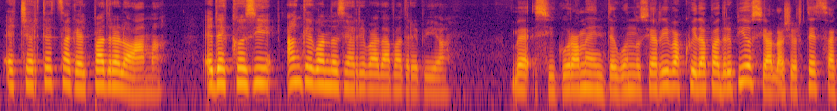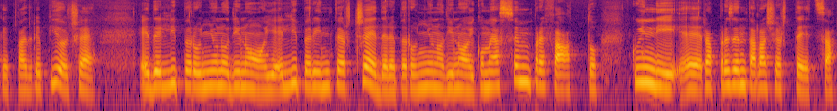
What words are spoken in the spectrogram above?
è certezza che il Padre lo ama. Ed è così anche quando si arriva da Padre Pio. Beh, sicuramente quando si arriva qui da Padre Pio si ha la certezza che Padre Pio c'è ed è lì per ognuno di noi, è lì per intercedere per ognuno di noi, come ha sempre fatto, quindi eh, rappresenta la certezza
